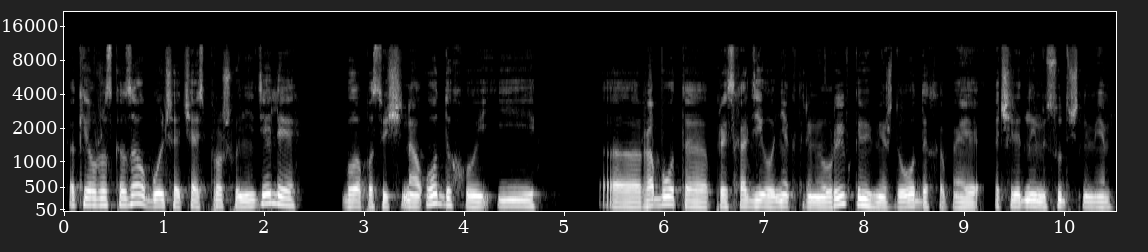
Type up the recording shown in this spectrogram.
Как я уже сказал, большая часть прошлой недели была посвящена отдыху, и э, работа происходила некоторыми урывками между отдыхом и очередными суточными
